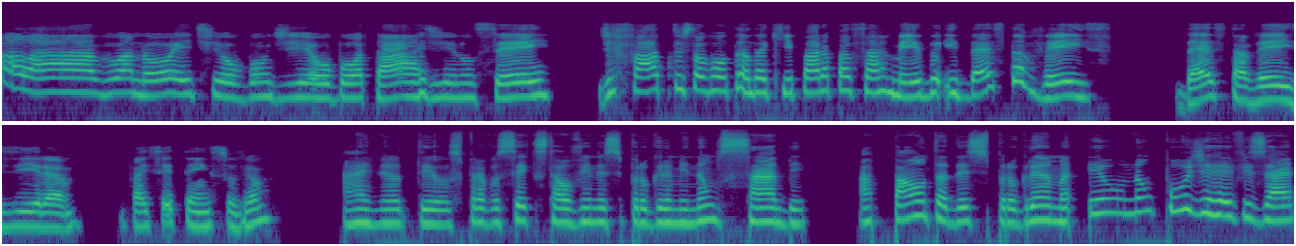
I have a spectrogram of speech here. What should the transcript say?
Olá, boa noite, ou bom dia, ou boa tarde, não sei. De fato, estou voltando aqui para passar medo e desta vez, desta vez, Ira, vai ser tenso, viu? Ai, meu Deus, para você que está ouvindo esse programa e não sabe a pauta desse programa, eu não pude revisar.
